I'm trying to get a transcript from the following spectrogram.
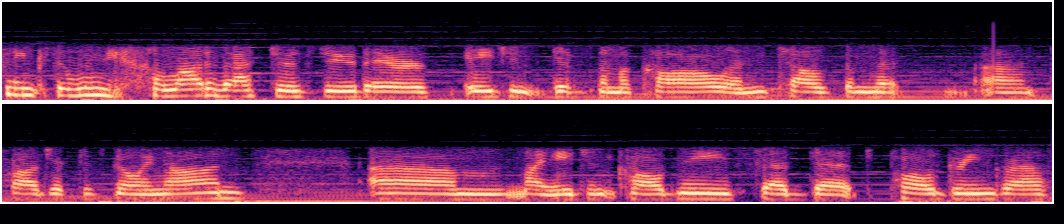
think the way a lot of actors do, their agent gives them a call and tells them that uh, project is going on. Um, my agent called me, said that Paul Greengrass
